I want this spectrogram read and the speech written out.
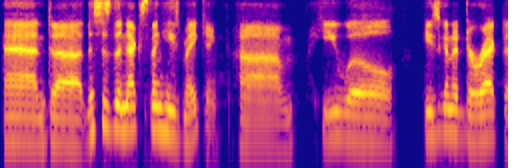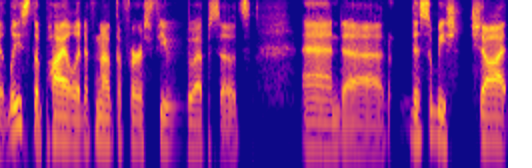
And uh, this is the next thing he's making. Um, he will. He's going to direct at least the pilot, if not the first few episodes. And uh, this will be shot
